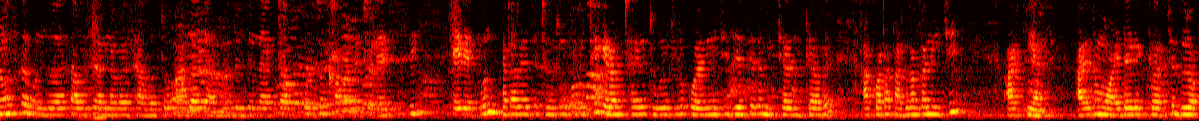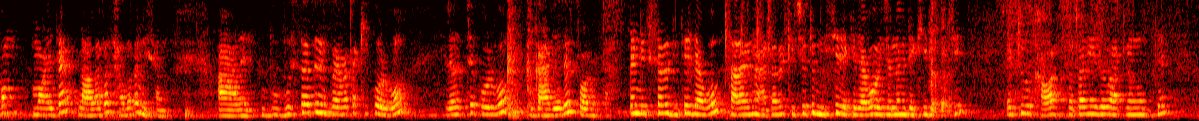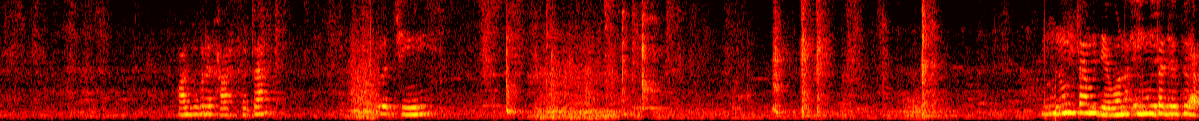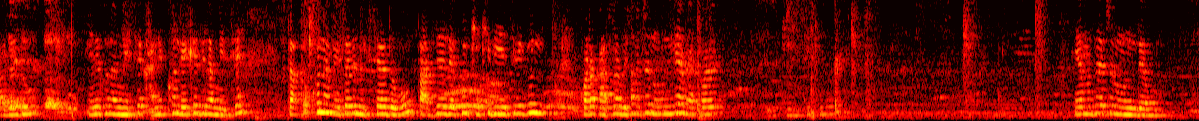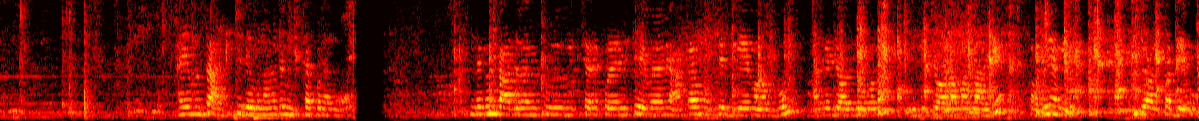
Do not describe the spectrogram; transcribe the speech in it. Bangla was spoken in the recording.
নমস্কার বন্ধুরা, তাপসী রান্নাঘরে স্বাগত। আজ আমি আপনাদের জন্য একটা প্রচুর খাবার নিয়ে চলে এসেছি। এই দেখুন কাটা রয়েছে টুকরো টুকরো ঠিক এরকম ঠাই টুকরো টুকরো করে নিয়েছি, যেহেতু এটা মিক্সারে দিতে হবে। আর কটা কাঁচা লঙ্কা নিয়েছি, আর পেঁয়াজ। আর এটা ময়দায় দেখতে পাচ্ছেন দু রকম ময়দা, লাল আটা সাদাটা মিশানো। আর বুঝতে পারছেন ব্যাপারটা কী করব? এটা হচ্ছে করব গাজরের পরোটা। মিক্সারে দিতে যাব, তার আগে আমি আটাটা কিছু একটু মিশিয়ে রেখে যাব, ওই জন্য আমি দেখিয়ে দিচ্ছি। একটু খাওয়ার সোটা দিয়ে দেবো আটার মধ্যে। অল্প করে খাওয়ার সোটা করে চিনি। নুনটা আমি দেবো না, নুনটা যেহেতু গাজর দেবো। এই দেখুন, আমি মেসে খানিকক্ষণ রেখে দিলাম মেসে। ততক্ষণ আমি এটারে মিক্সারে দেবো। তার জন্য দেখুন কী কী দিয়েছি, দেখুন, কটা কাঁচড়া বেশি একটু নুন দিয়ে আমি একবারে এর মধ্যে একটা নুন দেবো। আর এর মধ্যে আর কিছু দেবো না, আমি এটা মিক্সার করে নিচ্ছি দেখুন গাজর আমি পুরো মিক্সচারে করে নিচ্ছি এবার আমি আটার মধ্যে দিয়ে মাখবো। আগে জল দেবো না, যদি জল আমার লাগে, তবেই আমি জলটা দেবো।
